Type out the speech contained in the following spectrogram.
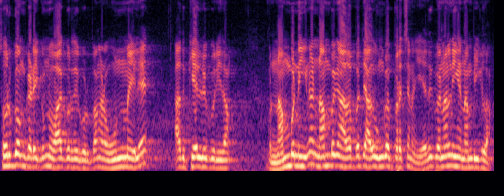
சொர்க்கம் கிடைக்கும்னு வாக்குறுதி கொடுப்பாங்க. ஆனால் உண்மையிலே அது கேள்விக்குறி தான் இப்போ நம்புனீங்கன்னா நம்புங்க. அதை பற்றி அது உங்கள் பிரச்சனை. எதுக்கு வேணாலும் நீங்கள் நம்பிக்கலாம்.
